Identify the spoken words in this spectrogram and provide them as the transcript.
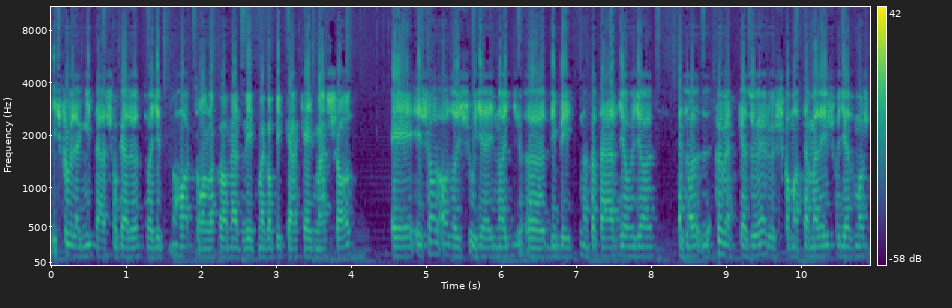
így főleg nyitások előtt, hogy itt harcolnak a medvék meg a bikák egymással, és az, is ugye egy nagy debate-nak a tárgya, hogy a, ez a következő erős kamatemelés, hogy ez most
